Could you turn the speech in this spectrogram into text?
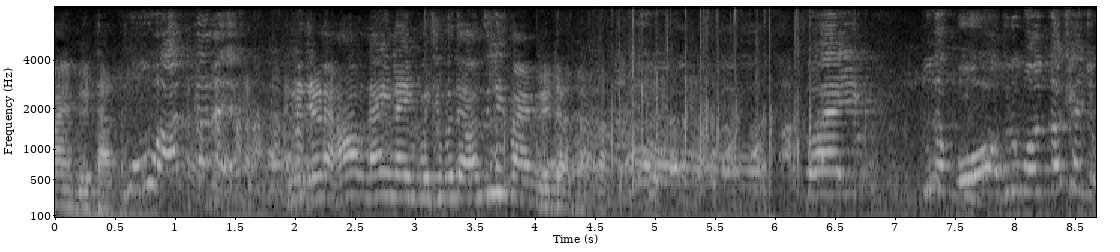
પાસે બેઠા હતા. હું વાત કરે. અને જેને હાવ નાઈ નાઈ પછી બધા અંજલિ પાસે બેઠા હતા. ભાઈ તું તો બહુ અઘરું બોલતો છે જો.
